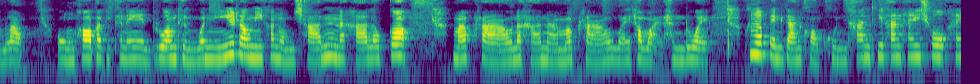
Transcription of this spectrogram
ำหรับองค์พ่อพระพิคเนตรวมถึงวันนี้เรามีขนมชั้นนะคะ แล้วก็มะพร้าวนะคะน้ำมะพร้าวไว้ถวายท่านด้วย เพื่อเป็นการขอบคุณท่านที่ท่านให้โชคให้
